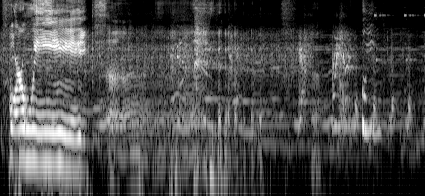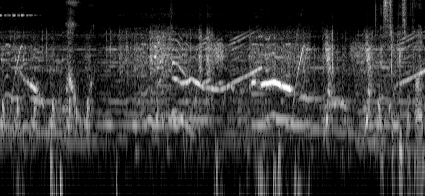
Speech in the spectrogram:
For weeks. Uh. peaceful time.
